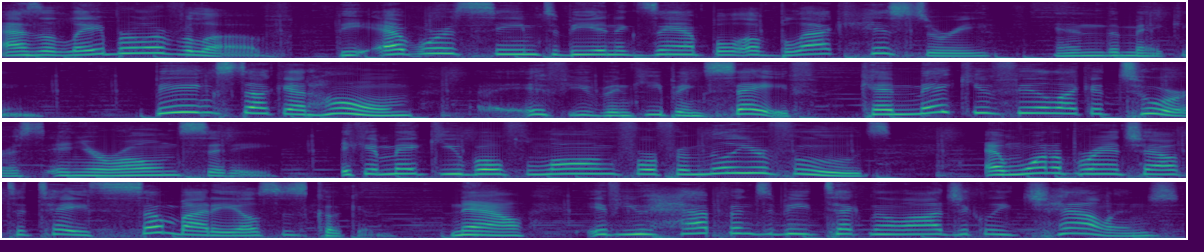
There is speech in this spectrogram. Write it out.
As a labor of love, the Edwards seem to be an example of black history in the making. Being stuck at home, uh, if you've been keeping safe, can make you feel like a tourist in your own city. It can make you both long for familiar foods and want to branch out to taste somebody else's cooking. Now, if you happen to be technologically challenged,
